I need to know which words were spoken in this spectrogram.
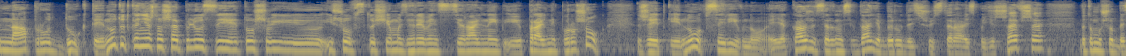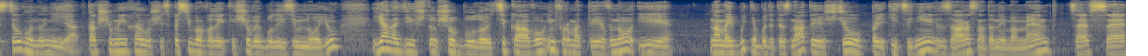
на продукти. Ну тут, звісно, ще плюс і то, що і, ішов 100 чимось гривень стиральний і пральний порошок жидкий. Ну, все рівно, як кажуть, все одно завжди я беру десь щось стараюсь подешевше, бо тому що без цього ну ніяк. Так що, мої хороші, спасибо велике, що ви були зі мною. Я надіюсь, що було цікаво, інформативно і. На майбутнє будете знати, що по якій ціні зараз на даний момент це все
